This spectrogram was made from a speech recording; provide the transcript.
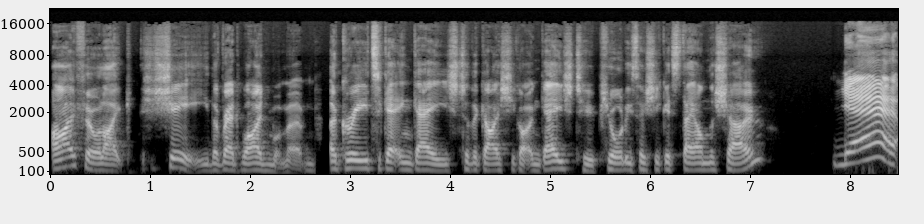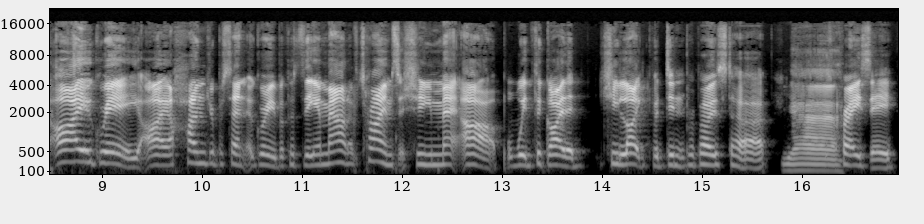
I feel like she, the red wine woman, agreed to get engaged to the guy she got engaged to purely so she could stay on the show. Yeah, I agree. I 100% agree because the amount of times that she met up with the guy that she liked but didn't propose to her. Yeah. Crazy.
